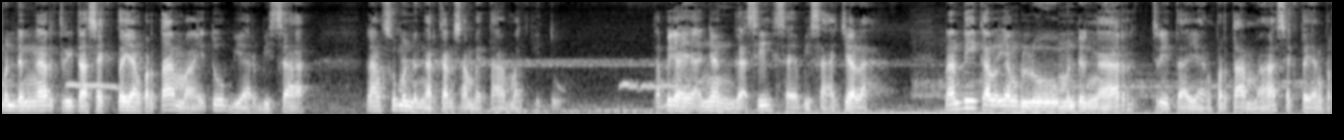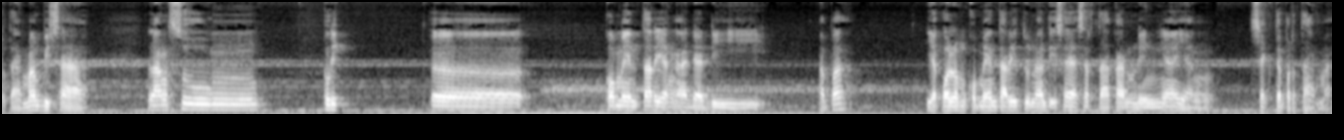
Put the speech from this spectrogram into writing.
mendengar cerita sekte yang pertama itu biar bisa langsung mendengarkan sampai tamat gitu. Tapi kayaknya enggak sih, saya bisa aja lah. Nanti kalau yang belum mendengar cerita yang pertama, sekte yang pertama bisa langsung klik eh, komentar yang ada di apa ya kolom komentar itu. Nanti saya sertakan linknya yang sekte pertama.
